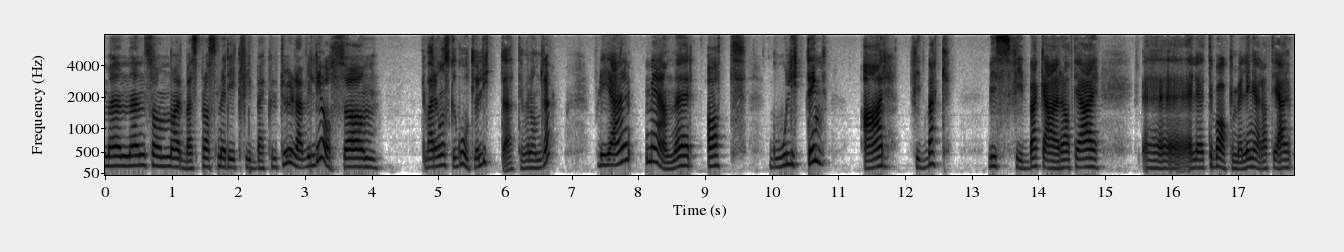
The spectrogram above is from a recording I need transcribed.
Men en sånn arbeidsplass med rik feedback-kultur, der vil de også være ganske gode til å lytte til hverandre. Fordi jeg mener at god lytting er feedback. Hvis feedback er at jeg eh, Eller tilbakemelding er at jeg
